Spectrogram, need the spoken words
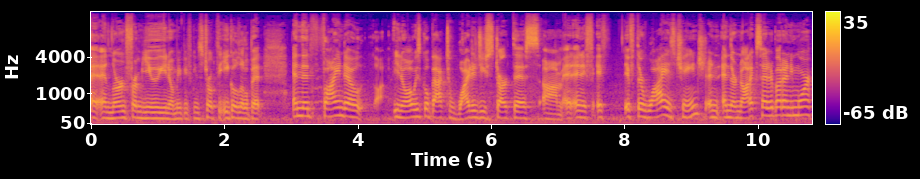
and learn from you you know maybe if you can stroke the ego a little bit and then find out you know always go back to why did you start this um, and, and if, if if their why has changed and, and they're not excited about it anymore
